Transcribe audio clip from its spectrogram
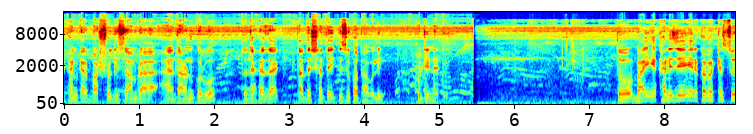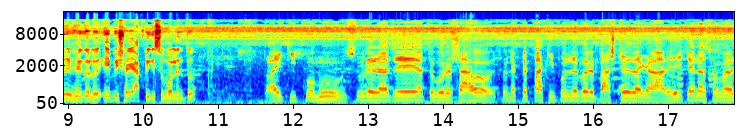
এখানকার বাস্য কিছু আমরা ধারণ করব। তো দেখা যাক, তাদের সাথে কিছু কথা বলি, খুঁটিনাটি। তো ভাই, এখানে যে এরকম একটা চুরি হয়ে গেল এই বিষয়ে আপনি কিছু বলেন তো। ভাই, কি কমু? সুরের আজে এত বড় সাহস। ওখানে একটা পাখি পড়লে পরে বাস্ট হয়ে যায় আর এইটা না সময়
